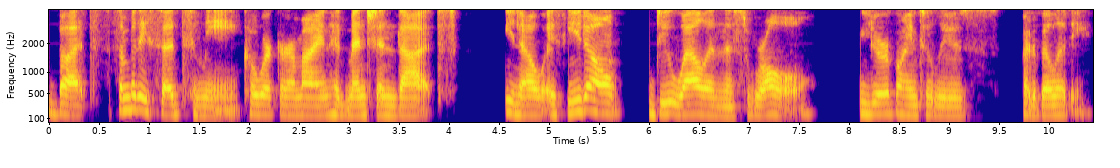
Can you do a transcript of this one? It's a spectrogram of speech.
But somebody said to me, coworker of mine had mentioned that, you know, if you don't do well in this role, you're going to lose credibility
